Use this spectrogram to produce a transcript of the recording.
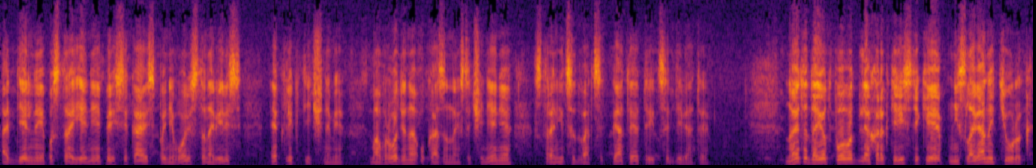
отдельные построения, пересекаясь по неволе, становились эклектичными. Мавродина, указанное сочинение, страницы 25-39. Но это дает повод для характеристики не славян и тюрок,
